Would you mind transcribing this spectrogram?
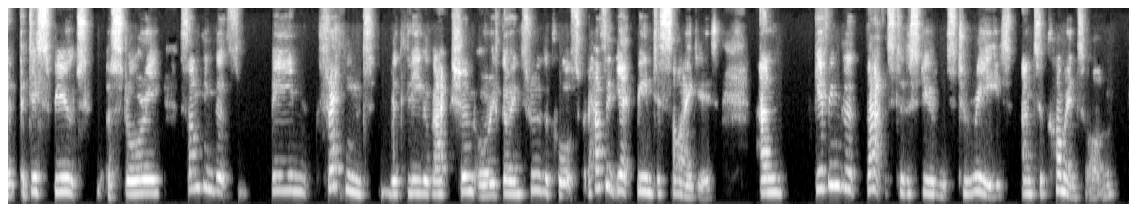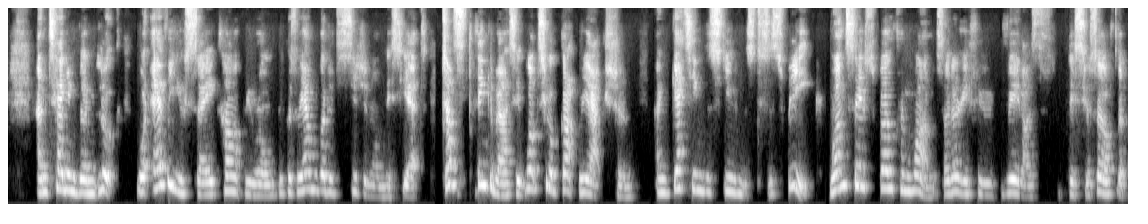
a, a dispute, a story, something that's been threatened with legal action or is going through the courts but hasn't yet been decided. And giving the, that to the students to read and to comment on and telling them, look, whatever you say can't be wrong because we haven't got a decision on this yet. Just think about it. What's your gut reaction? And getting the students to speak. Once they've spoken once, I don't know if you realize this yourself, but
